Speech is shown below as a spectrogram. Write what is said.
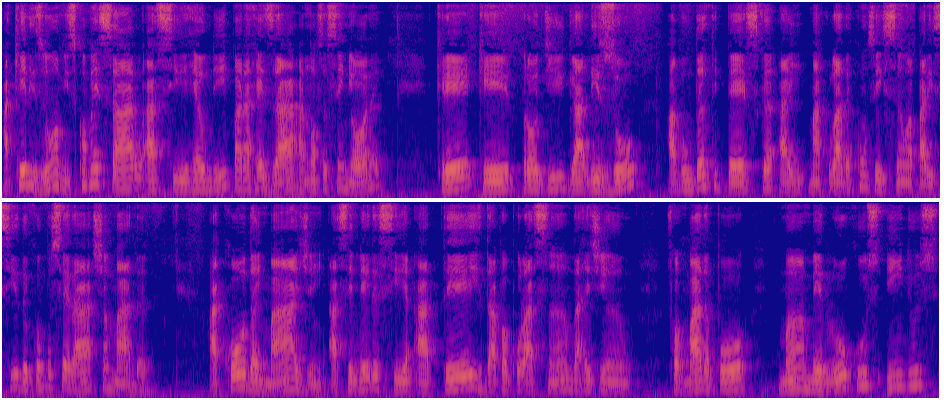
Aqueles homens começaram a se reunir para rezar a Nossa Senhora, que prodigalizou abundante pesca à Imaculada Conceição Aparecida, como será chamada. A cor da imagem assemelha-se à tez da população da região, formada por mamelucos, índios,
